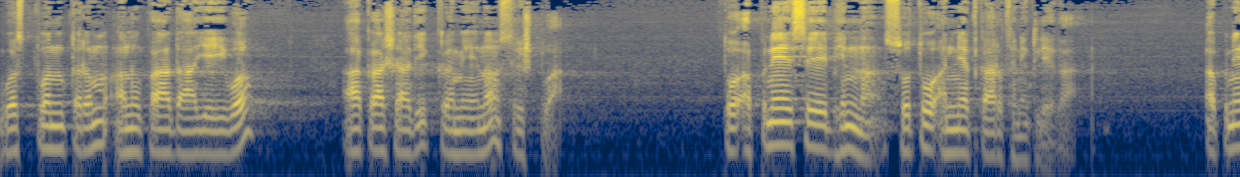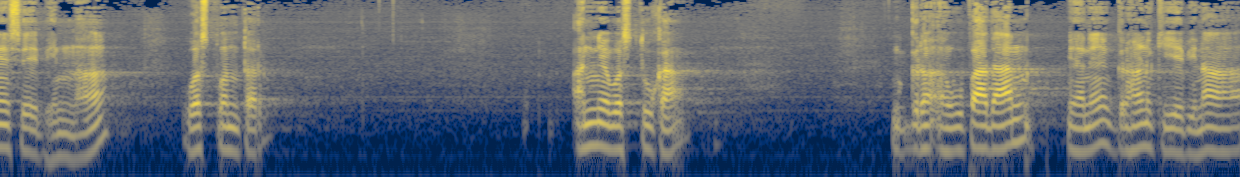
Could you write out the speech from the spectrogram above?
वस्तुअतरम अनुपादाय आकाशादि क्रमेण सृष्टवा। तो अपने से भिन्न स्वतो अन्यत का अर्थ निकलेगा। अपने से भिन्न वस्तुअंतर अन्य वस्तु का उपादान, यानी ग्रहण किए बिना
